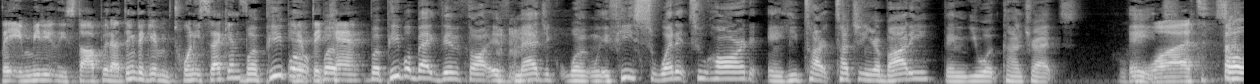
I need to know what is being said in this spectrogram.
they immediately stop it. I think they give him 20 seconds. But people, if they but, can't, but people back then thought if Magic, when, if he sweated too hard and he start touching your body, then you would contract AIDS. what? So,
